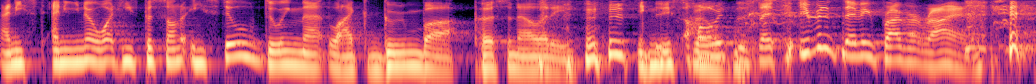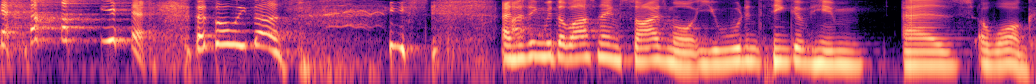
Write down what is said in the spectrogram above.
and he's and you know what? He's persona. He's still doing that like Goomba personality in this it's film. always the same. Even in Saving Private Ryan. Yeah, that's all he does. He's, and the thing with the last name Sizemore, you wouldn't think of him as a wog,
